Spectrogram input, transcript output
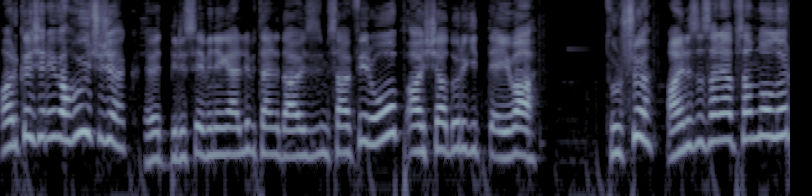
Arkadaşlar ev hava uçacak. Evet birisi evine geldi bir tane davetsiz misafir hop aşağı doğru gitti eyvah. Turşu aynısını sana yapsam ne olur?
